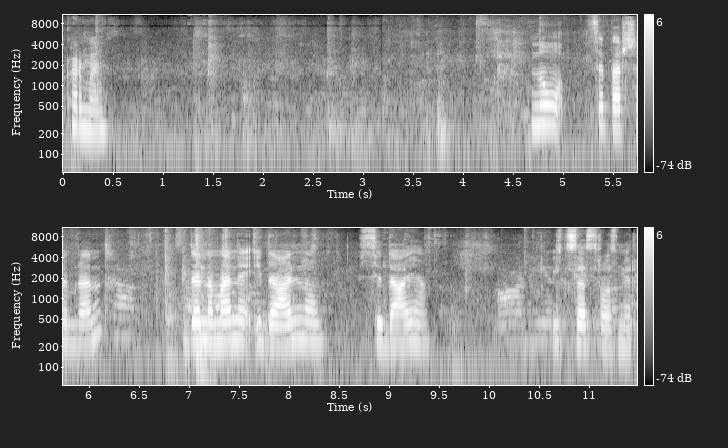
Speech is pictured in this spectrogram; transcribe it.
Кармен. Ну, це перший бренд, де на мене ідеально сідає XS розмір.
